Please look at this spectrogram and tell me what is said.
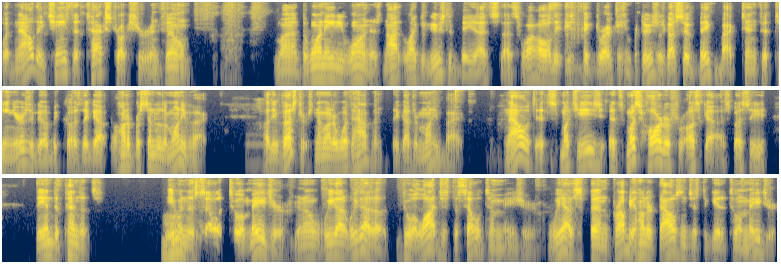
But now they changed the tax structure in film. My, the 181 is not like it used to be. That's that's why all these big directors and producers got so big back 10, 15 years ago because they got 100% of the money back the investors, no matter what happened. They got their money back. Now it's, it's much easier. It's much harder for us guys, especially the independents, mm-hmm. even to sell it to a major. You know, we got we got to do a lot just to sell it to a major. We have to spend probably a hundred thousand just to get it to a major.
